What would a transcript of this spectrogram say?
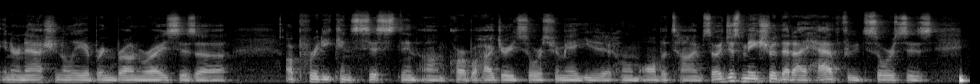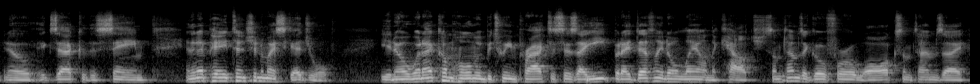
internationally. I bring brown rice as a a pretty consistent um, carbohydrate source for me. I eat it at home all the time, so I just make sure that I have food sources, you know, exactly the same, and then I pay attention to my schedule. You know, when I come home in between practices, I eat, but I definitely don't lay on the couch. Sometimes I go for a walk. Sometimes I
